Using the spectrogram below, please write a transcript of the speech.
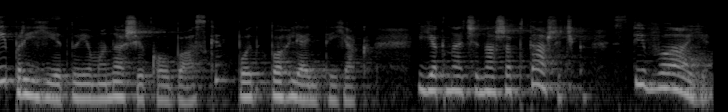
І приєднуємо наші ковбаски. Погляньте, як, як наче наша пташечка співає,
